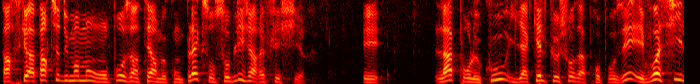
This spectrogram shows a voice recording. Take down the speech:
Parce qu'à partir du moment où on pose un terme complexe, on s'oblige à réfléchir. Et là, pour le coup, il y a quelque chose à proposer. Et voici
